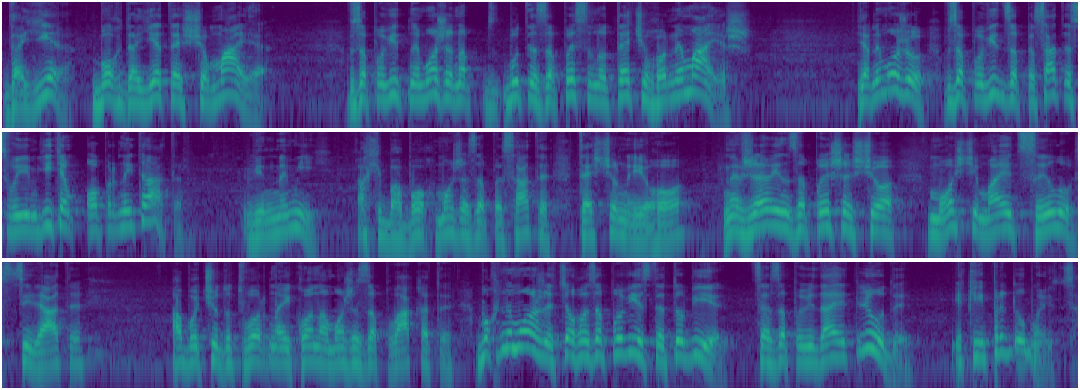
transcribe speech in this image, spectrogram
Дає. Бог дає те, що має. В заповіт не може бути записано те, чого не маєш. Я не можу в заповіт записати своїм дітям оперний театр. Він не мій. А хіба Бог може записати те, що не його? Невже він запише, що мощі мають силу зціляти? Або чудотворна ікона може заплакати? Бог не може цього заповісти тобі. Це заповідають люди, які придумуються.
